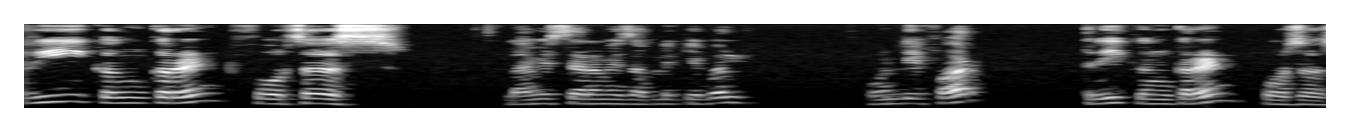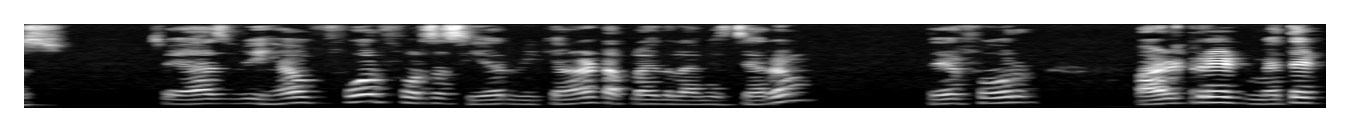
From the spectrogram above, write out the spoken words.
three concurrent forces. Lami's theorem is applicable only for three concurrent forces. So as we have four forces here we cannot apply the Lami's theorem. Therefore alternate method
